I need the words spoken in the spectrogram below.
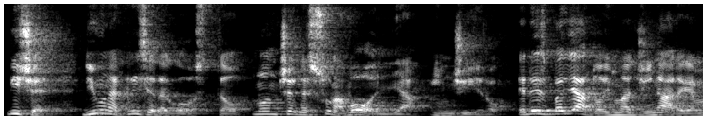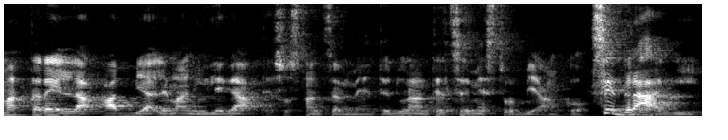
Dice, di una crisi ad agosto non c'è nessuna voglia in giro ed è sbagliato immaginare che Mattarella abbia le mani legate sostanzialmente durante il semestre bianco. Se Draghi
